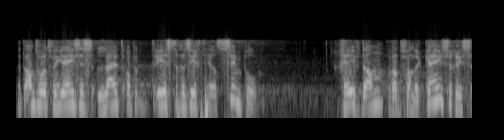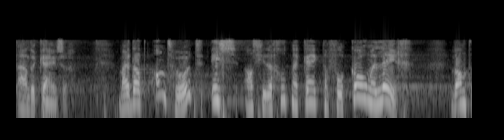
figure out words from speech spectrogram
Het antwoord van Jezus luidt op het eerste gezicht heel simpel. Geef dan wat van de keizer is aan de keizer. Maar dat antwoord is, als je er goed naar kijkt, nog volkomen leeg. Want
